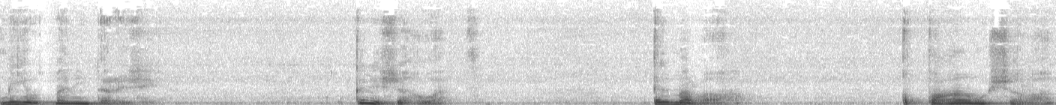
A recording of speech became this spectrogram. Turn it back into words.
180 درجة. كل الشهوات. المرأة. الطعام والشراب.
